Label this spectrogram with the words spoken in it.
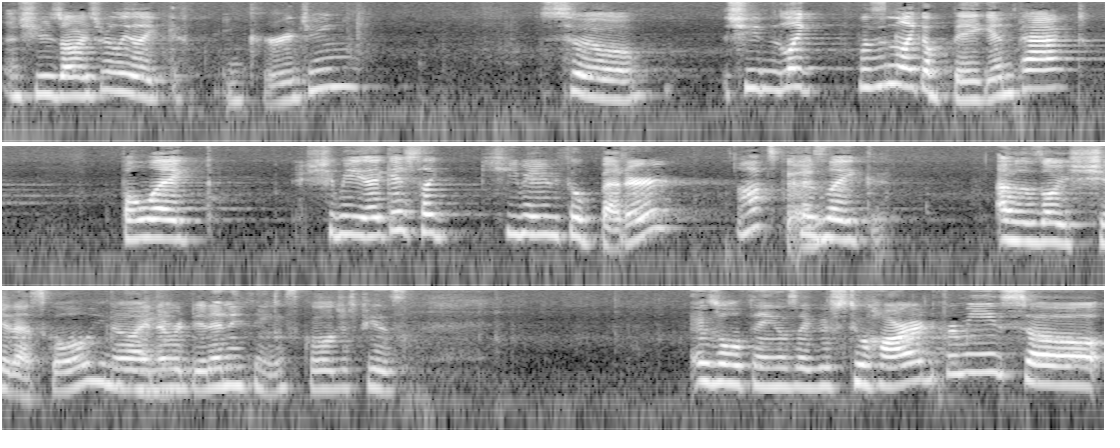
And she was always really, like, encouraging. So, she, like, wasn't, like, a big impact. But, like, she made, I guess, like, she made me feel better. Oh, that's good. Because, like, I was always shit at school. You know, I never did anything in school just because it was the whole thing. It was like, it was too hard for me. So,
